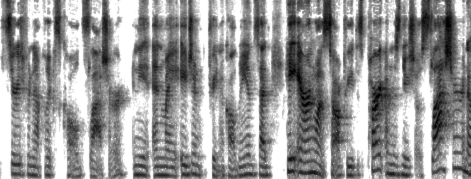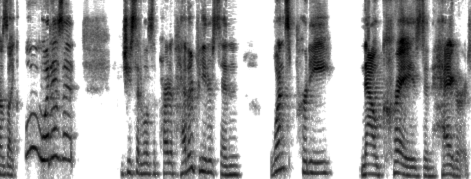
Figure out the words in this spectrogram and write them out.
series for Netflix called Slasher, and he, and my agent Trina called me and said, "Hey, Aaron wants to offer you this part on his new show, Slasher." And I was like, "Ooh, what is it?" And she said, Well, it's a part of Heather Peterson, once pretty, now crazed and haggard.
